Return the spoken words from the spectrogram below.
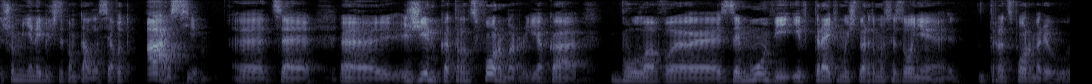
що мені найбільше запам'яталося, от Арсі, е, це е, жінка-трансформер, яка була в е, The Movie і в третьому і четвертому сезоні трансформерів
